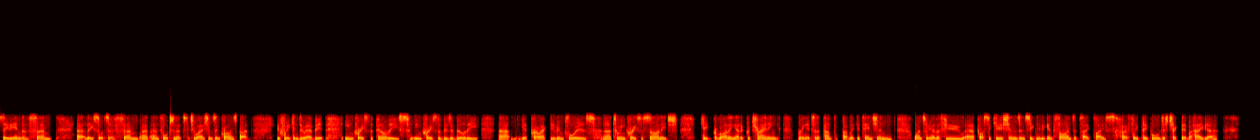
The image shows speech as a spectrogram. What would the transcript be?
see the end of um, uh, these sorts of um, unfortunate situations and crimes. But if we can do our bit, increase the penalties, increase the visibility, uh, get proactive employers uh, to increase the signage, keep providing adequate training, bring it to the public attention. Once we have a few uh, prosecutions and significant fines that take place, hopefully people will just check their behaviour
